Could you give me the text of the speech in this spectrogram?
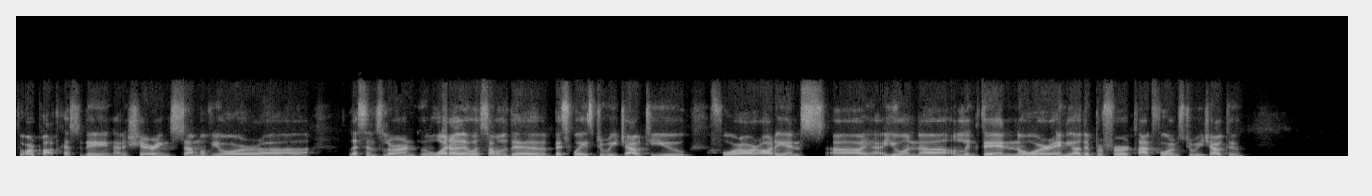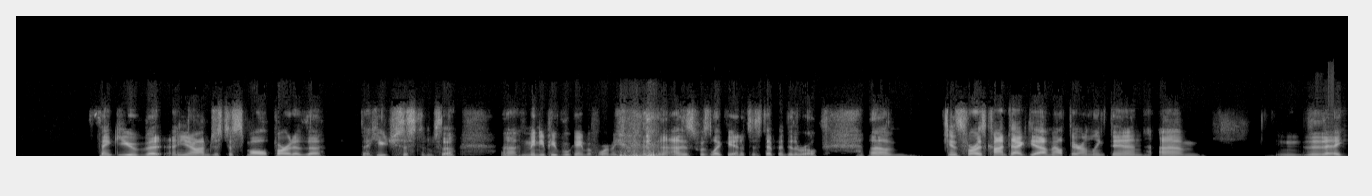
to our podcast today and kind of sharing some of your uh, lessons learned. What are some of the best ways to reach out to you for our audience? Uh, are you on uh, on LinkedIn or any other preferred platforms to reach out to? Thank you, but you know I'm just a small part of the the huge system. So uh, many people came before me. I just was lucky enough to step into the role. Um, as far as contact, yeah, I'm out there on LinkedIn. Um, they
